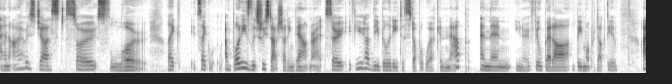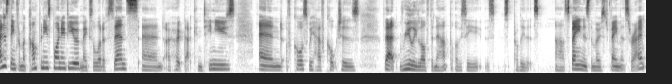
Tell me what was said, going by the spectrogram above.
and I was just so slow. Like, it's like our bodies literally start shutting down, right? So if you have the ability to stop at work and nap and then, you know, feel better, be more productive, I just think from a company's point of view, it makes a lot of sense, and I hope that continues. And of course, we have cultures that really love the nap. Obviously, probably uh, Spain is the most famous, right?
